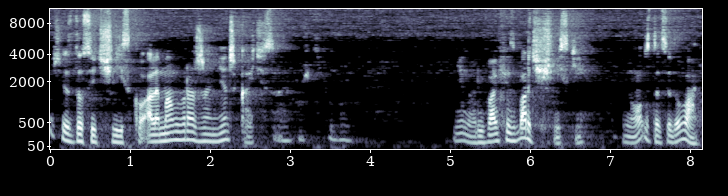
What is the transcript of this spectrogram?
też jest dosyć ślisko, ale mam wrażenie, czekajcie sobie, może spróbuję. Nie no, Revive jest bardziej śliski. No, zdecydowanie.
